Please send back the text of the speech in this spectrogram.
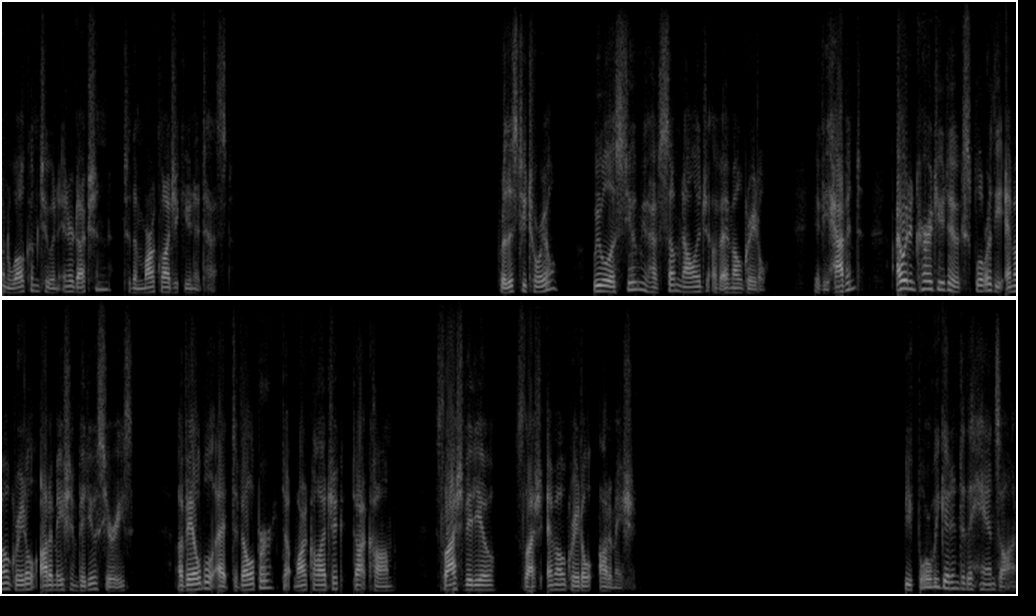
and welcome to an introduction to the MarkLogic unit test. For this tutorial, we will assume you have some knowledge of ML Gradle. If you haven't, I would encourage you to explore the ML Gradle automation video series available at developer.marklogic.com slash video slash mlgradle automation. Before we get into the hands-on,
